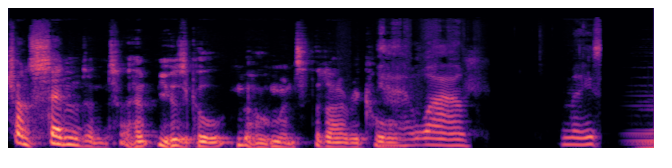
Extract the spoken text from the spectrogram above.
transcendent uh, musical moment that I recall. Yeah, wow, amazing.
